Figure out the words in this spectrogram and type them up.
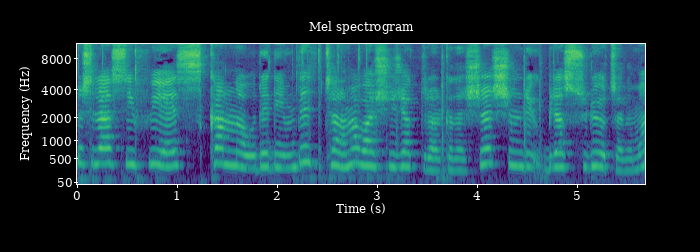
Mesela CFS scan now dediğimde tarama başlayacaktır arkadaşlar. Şimdi biraz sürüyor tarama.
